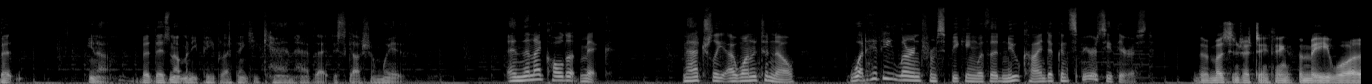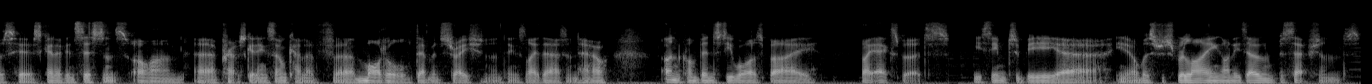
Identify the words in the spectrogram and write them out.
but you know, but there's not many people I think you can have that discussion with. And then I called up Mick. Naturally, I wanted to know what had he learned from speaking with a new kind of conspiracy theorist? The most interesting thing for me was his kind of insistence on uh, perhaps getting some kind of uh, model demonstration and things like that, and how unconvinced he was by by experts. He seemed to be, uh, you know, almost just relying on his own perceptions.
